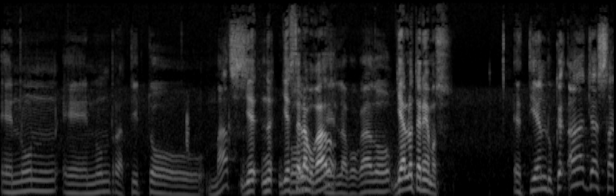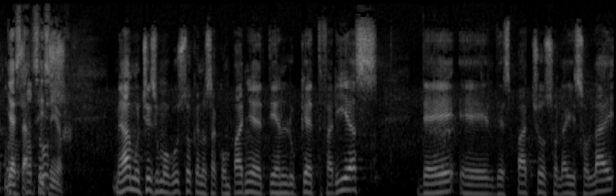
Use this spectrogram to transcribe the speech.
en un, en un ratito más. ¿Ya, está el abogado? El abogado. Ya lo tenemos. Etienne Luquet. Ah, ya está con ya nosotros. Está, sí, señor. Me da muchísimo gusto que nos acompañe Etienne Luquet Farías del de, el despacho Solay y Solay,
